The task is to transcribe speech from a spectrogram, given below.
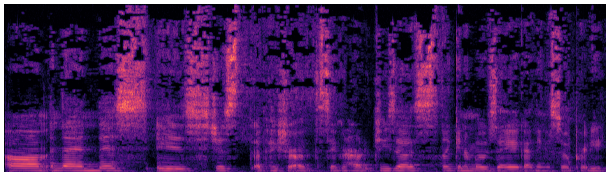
Um, and then this is just a picture of the Sacred Heart of Jesus, like in a mosaic. I think it's so pretty.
